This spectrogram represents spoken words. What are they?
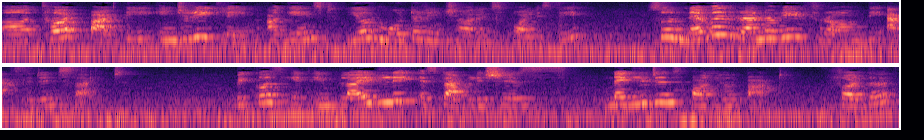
a third party injury claim against your motor insurance policy. So never run away from the accident site because it impliedly establishes negligence on your part. Further,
